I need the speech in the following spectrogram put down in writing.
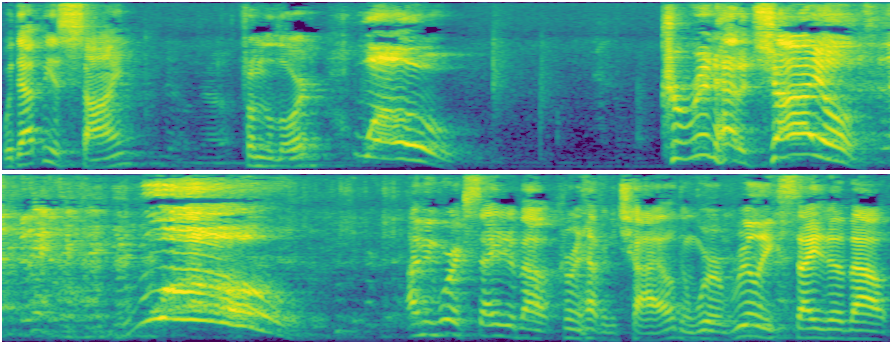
Would that be a sign from the Lord? Whoa! Corinne had a child! Whoa! I mean, we're excited about Corinne having a child, and we're really excited about,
